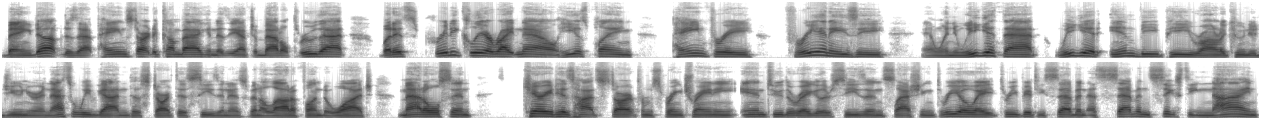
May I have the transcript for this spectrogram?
banged up? Does that pain start to come back and does he have to battle through that? But it's pretty clear right now he is playing pain free, free and easy. And when we get that, we get MVP Ronald Acuna Jr., and that's what we've gotten to start this season. And it's been a lot of fun to watch. Matt Olson carried his hot start from spring training into the regular season, slashing 308, 357, a 769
